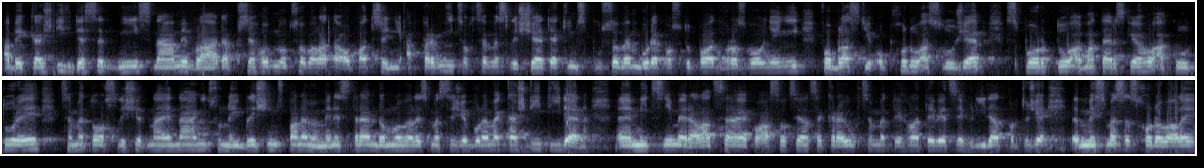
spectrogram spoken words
aby každých 10 dní s námi vláda přehodnocovala ta opatření. A první, co chceme slyšet, jakým způsobem bude postupovat v rozvolnění v oblasti obchodu a služeb, sportu, amatérského a kultury. Chceme to slyšet na jednání co nejbližším s panem ministrem. Domluvili jsme si, že budeme každý týden eh, mít s nimi relace. Jako asociace krajů chceme tyhle ty věci hlídat protože my jsme se shodovali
